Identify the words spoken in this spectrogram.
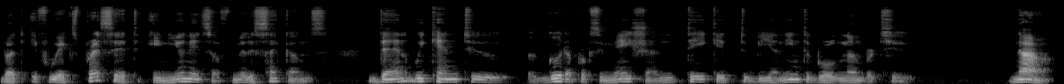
But if we express it in units of milliseconds, then we can, to a good approximation, take it to be an integral number too. Now,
